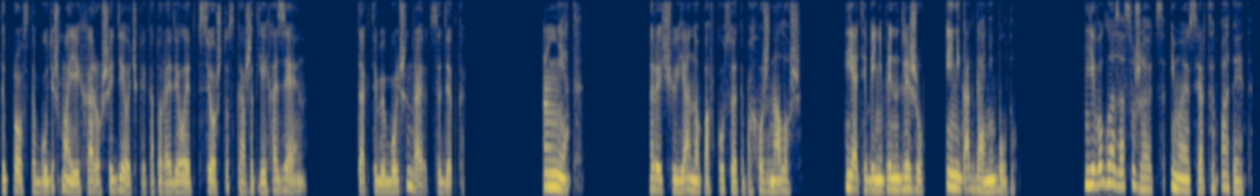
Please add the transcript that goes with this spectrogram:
Ты просто будешь моей хорошей девочкой, которая делает все, что скажет ей хозяин. Так тебе больше нравится, детка?» «Нет». Рычу я, но по вкусу это похоже на ложь. «Я тебе не принадлежу и никогда не буду». Его глаза сужаются, и мое сердце падает.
